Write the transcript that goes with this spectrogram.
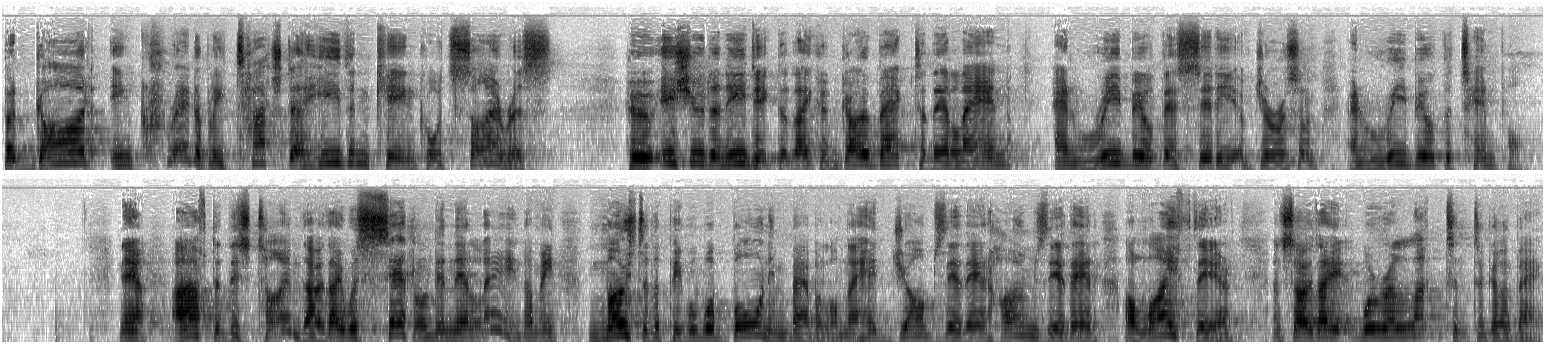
But God incredibly touched a heathen king called Cyrus who issued an edict that they could go back to their land and rebuild their city of Jerusalem and rebuild the temple. Now, after this time, though, they were settled in their land. I mean, most of the people were born in Babylon. They had jobs there, they had homes there, they had a life there, and so they were reluctant to go back.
